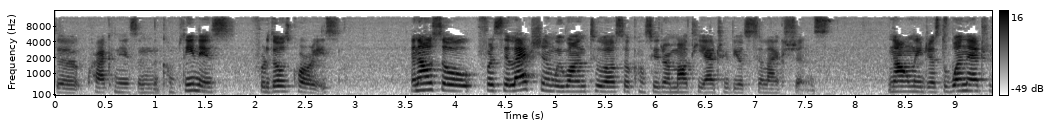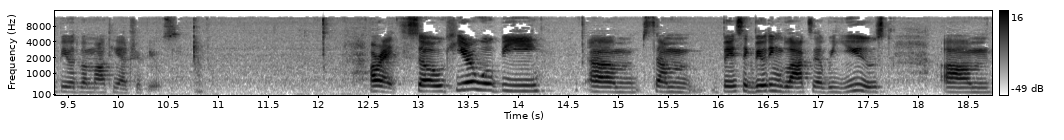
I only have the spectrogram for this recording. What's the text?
the correctness and the completeness for those queries. And also for selection, we want to also consider multi-attribute selections. Not only just one attribute, but multi-attributes. All right, so here will be um, some basic building blocks that we used. Um,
